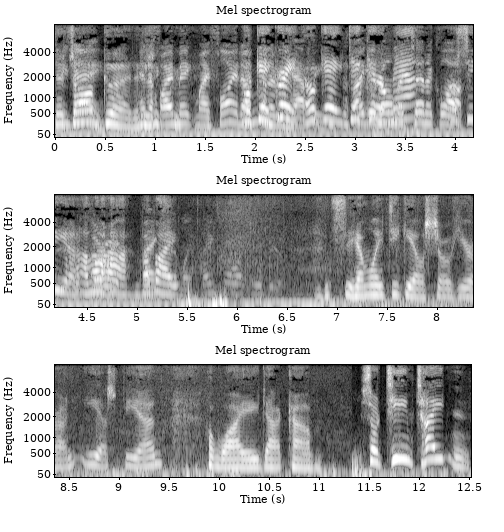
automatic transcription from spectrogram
It's, a happy all day. good. And if I make my flight, I'm Okay, great. Be happy. Okay, take I get care, home Matt. at ten o'clock. I'll see ya. All Aloha. right. Thanks, Bye-bye. Emily. Thanks for what you do. It's the Emily T. Gale Show here on ESPN Hawaii.com. So, Team Titan.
